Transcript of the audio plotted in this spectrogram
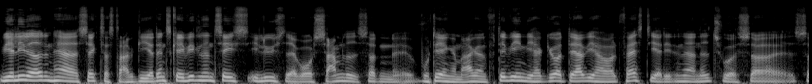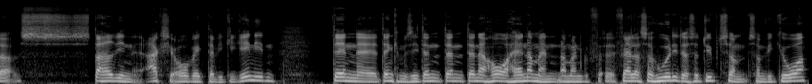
vi har lige lavet den her sektorstrategi, og den skal i virkeligheden ses i lyset af vores samlede sådan, øh, vurdering af markedet. For det vi egentlig har gjort, det er, at vi har holdt fast i, at i den her nedtur, så, øh, så, så der havde vi en aktieovervægt, da vi gik ind i den den, øh, den kan man sige, den, den, den er hård at have, når man, når man falder så hurtigt og så dybt, som, som vi gjorde.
